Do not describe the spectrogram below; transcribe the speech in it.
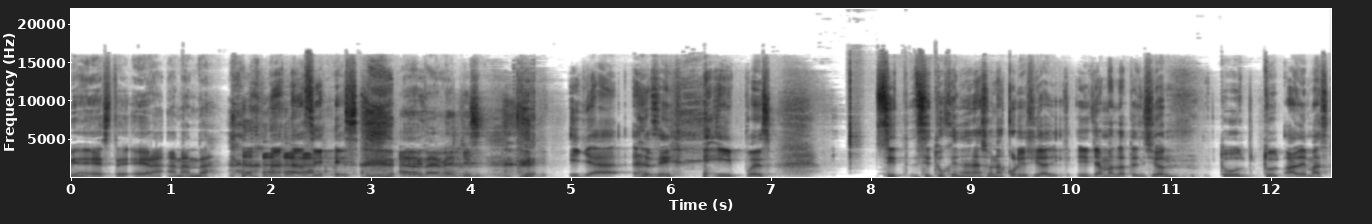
Este era Ananda. Así es. Ananda MX. Y ya, sí. Y pues, si, si tú generas una curiosidad y llamas la atención Tú, tú, además,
